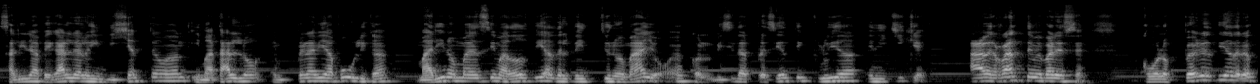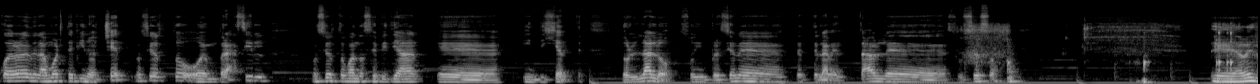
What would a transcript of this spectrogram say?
salir a pegarle a los indigentes y matarlo en plena vía pública? Marinos más encima, dos días del 21 de mayo, con visita al presidente incluida en Iquique. Aberrante me parece como los peores días de los escuadrones de la muerte de Pinochet, ¿no es cierto? O en Brasil, ¿no es cierto? Cuando se piteaban eh, indigentes. Don Lalo, sus impresiones de este lamentable suceso. Eh, a ver,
